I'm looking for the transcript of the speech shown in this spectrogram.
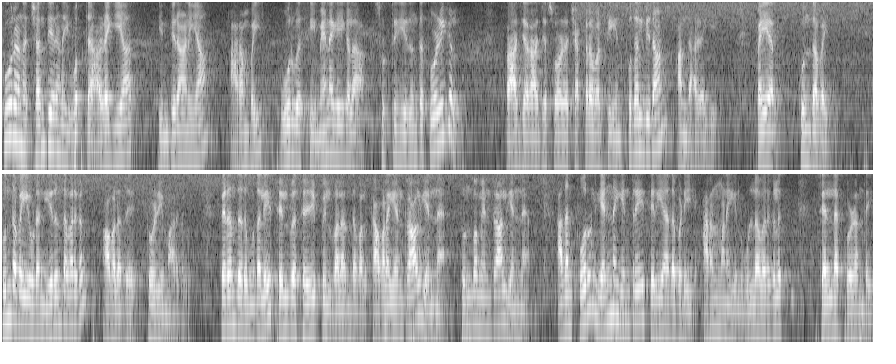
பூரண சந்திரனை ஒத்த அழகியார் இந்திராணியா அரம்பை ஊர்வசி மேனகைகளா சுற்றியிருந்த தோழிகள். ராஜராஜ சோழ சக்கரவர்த்தியின் புதல்விதான் அந்த அழகி. பெயர் குந்தவை. குந்தவையுடன் இருந்தவர்கள் அவளது தோழிமார்கள். பிறந்தது முதலே செல்வ செழிப்பில் வளர்ந்தவள் கவலை என்றால் என்ன துன்பம் என்றால் என்ன? அதன் பொருள் என்ன என்றே தெரியாதபடி அரண்மனையில் உள்ளவர்களுக்கு செல்ல குழந்தை.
